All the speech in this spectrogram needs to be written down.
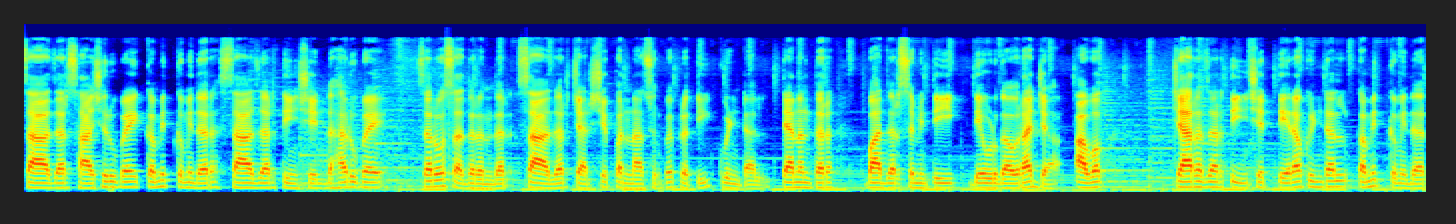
सहा हजार सहाशे रुपये कमीत कमी दर सहा हजार तीनशे दहा रुपये सर्वसाधारण दर सहा हजार चारशे पन्नास रुपये प्रति क्विंटल. त्यानंतर बाजार समिती देऊळगाव राजा आवक चार हजार तीनशे तेरा क्विंटल कमीत कमी दर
